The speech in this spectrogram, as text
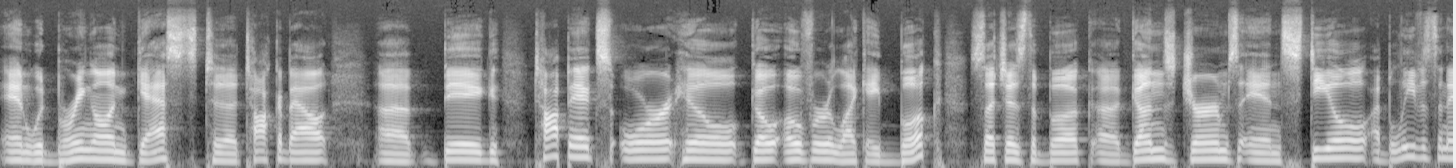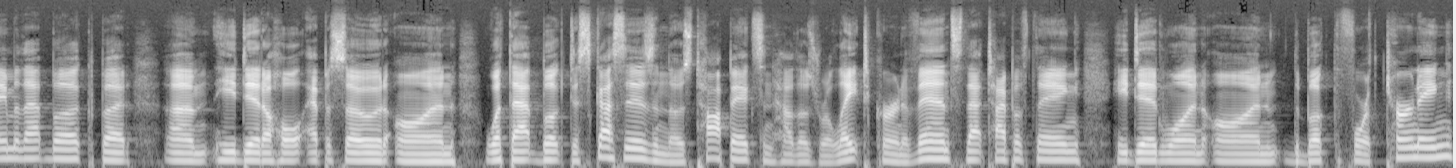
and would bring on guests to talk about uh, big topics, or he'll go over like a book, such as the book uh, Guns, Germs, and Steel, I believe is the name of that book. But um, he did a whole episode on what that book discusses and those topics and how those relate to current events, that type of thing. He did one on the book The Fourth Turning.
